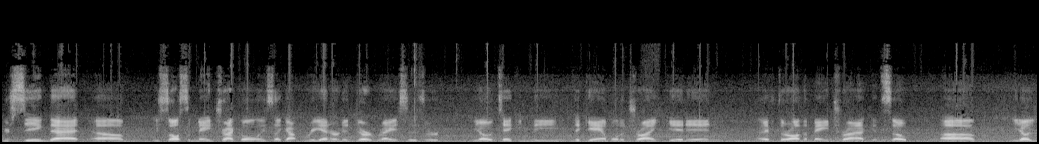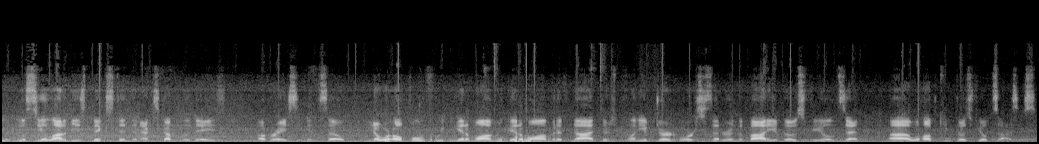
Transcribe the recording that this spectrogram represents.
you're seeing that um, you saw some main track onlys that got re-entered in dirt races or, you know, taking the, the gamble to try and get in if they're on the main track. And so, um, you know, you'll see a lot of these mixed in the next couple of days of racing. And so, you know, we're hopeful if we can get them on, we'll get them on. But if not, there's plenty of dirt horses that are in the body of those fields that uh, will help keep those field sizes.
